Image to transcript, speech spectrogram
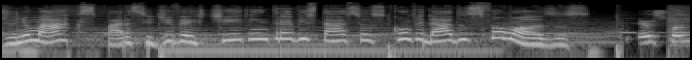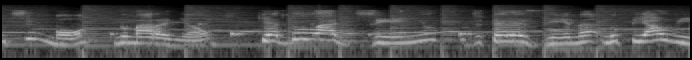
Júnior Marques para se divertir e entrevistar seus convidados famosos. Eu estou em Timon, no Maranhão, que é do ladinho de Teresina, no Piauí.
